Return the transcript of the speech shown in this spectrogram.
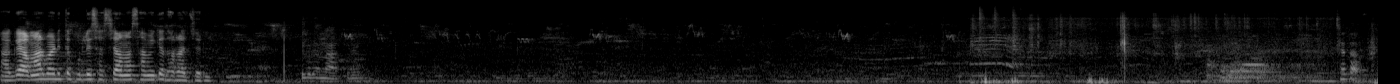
আগে আমার বাড়িতে পুলিশ আছে আমার স্বামীকে ধরার জন্য। না ठिक छ त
